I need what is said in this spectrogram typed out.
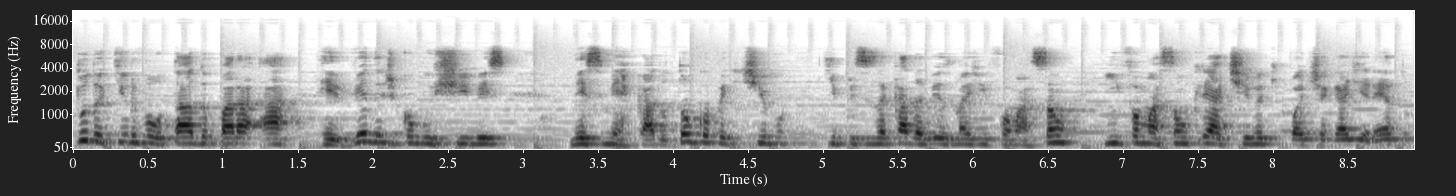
tudo aquilo voltado para a revenda de combustíveis nesse mercado tão competitivo que precisa cada vez mais de informação e informação criativa que pode chegar direto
